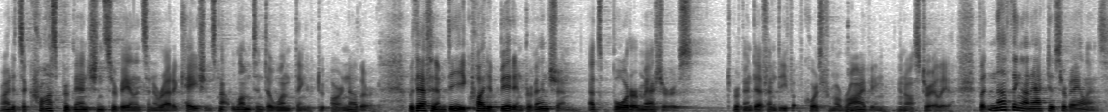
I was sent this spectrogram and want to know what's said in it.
Right? It's across prevention, surveillance, and eradication. It's not lumped into one thing or another. With FMD, quite a bit in prevention. That's border measures, to prevent FMD, of course, from arriving in Australia. But nothing on active surveillance,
